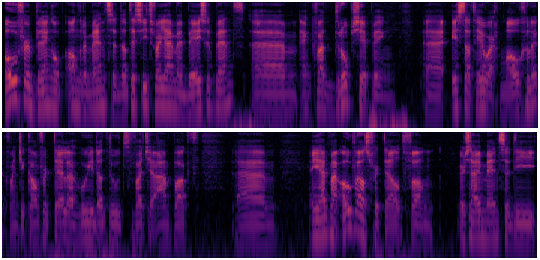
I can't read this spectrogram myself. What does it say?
overbrengen op andere mensen, dat is iets waar jij mee bezig bent. Ehm, en qua dropshipping eh, is dat heel erg mogelijk. Want je kan vertellen hoe je dat doet, wat je aanpakt. Ehm, en je hebt mij ook wel eens verteld van... Er zijn mensen die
